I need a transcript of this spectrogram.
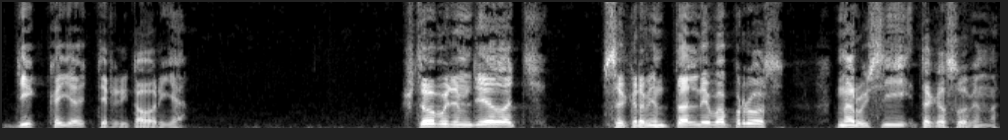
дикая территория. Что будем делать? Сакраментальный вопрос. На Руси так особенно.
